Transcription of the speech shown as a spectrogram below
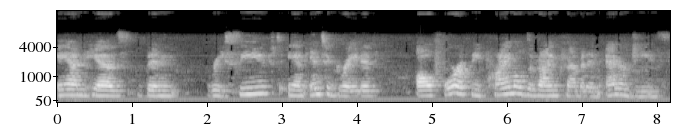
and has been received and integrated all four of the primal divine feminine energies.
